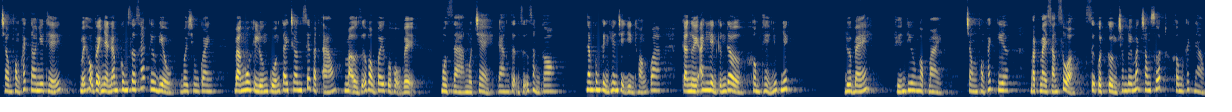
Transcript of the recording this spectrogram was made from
Trong phòng khách to như thế, mấy hộ vệ nhà nam cung sơ sát tiêu điều vây chung quanh bà ngô thì luống cuống tay chân siết vặt áo, mà ở giữa vòng vây của hộ vệ, một già, một trẻ đang giận dữ rằng co. Nam công kình hiên chỉ nhìn thoáng qua, cả người anh liền cứng đờ, không thể nhúc nhích. Đứa bé phiến điêu ngọc mài. Trong phòng khách kia, mặt mày sáng sủa, sự cuột cường trong đôi mắt trong suốt không cách nào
